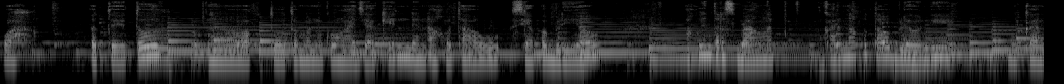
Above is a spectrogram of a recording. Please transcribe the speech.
Wah waktu itu nah waktu temanku ngajakin dan aku tahu siapa beliau aku interest banget. Karena aku tahu beliau ini bukan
